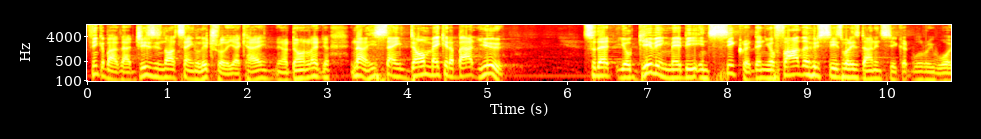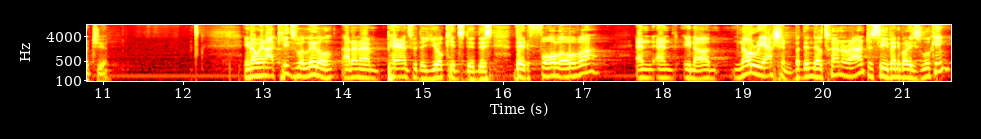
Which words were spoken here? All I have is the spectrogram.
think about that. Jesus is not saying literally, okay? You know, don't let your. No, he's saying don't make it about you so that your giving may be in secret. Then your Father who sees what is done in secret will reward you. You know, when our kids were little, I don't know, parents with the your kids did this, they'd fall over and, and, you know, no reaction, but then they'll turn around to see if anybody's looking.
